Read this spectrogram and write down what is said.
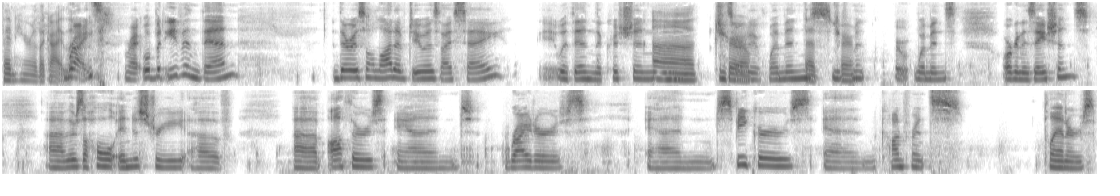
then here are the guidelines. Right. Right. Well, but even then, there is a lot of do as I say within the Christian uh, conservative women's movement or women's organizations. Uh, there's a whole industry of uh, authors and writers and speakers and conference planners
